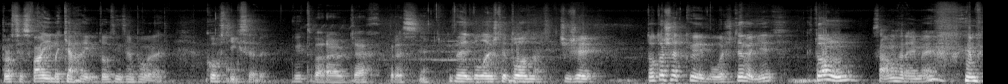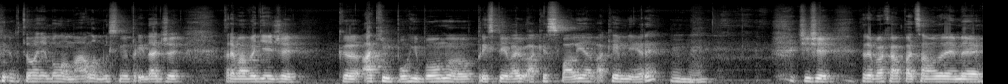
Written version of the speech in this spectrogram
proste svaly iba ťahajú, to chcem povedať. Kosti k sebe. Vytvárajú ťah, presne. To je dôležité poznať. Čiže toto všetko je dôležité vedieť. K tomu, samozrejme, aby toho nebolo málo, musíme pridať, že treba vedieť, že k akým pohybom e, prispievajú aké svaly a v akej miere. Mhm. Čiže treba chápať samozrejme, e,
